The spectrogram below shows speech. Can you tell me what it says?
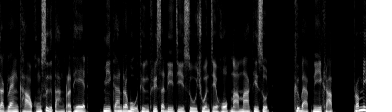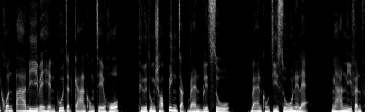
จากแหล่งข่าวของสื่อต่างประเทศ มีการระบุถึงทฤษฎีจีซูชวนเจโฮปมามากที่สุด คือแบบนี้ครับ เพราะมีคนตาดีไปเห็นผู้จัดการของเจโฮปถือถุงช้อปปิ้งจากแบรนด์บลิซูแบรนด์ของจีซูนี่แหละ งานนี้แฟ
